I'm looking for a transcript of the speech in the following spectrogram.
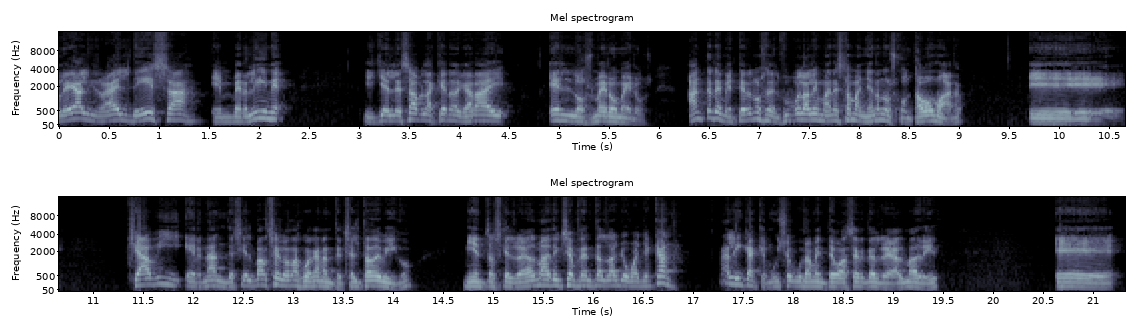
Leal Israel de esa en Berlín y quien les habla Kenneth Garay en los meromeros. Antes de meternos en el fútbol alemán, esta mañana nos contaba Omar, eh, Xavi Hernández y el Barcelona juegan ante el Celta de Vigo, mientras que el Real Madrid se enfrenta al Rayo Vallecano, una liga que muy seguramente va a ser del Real Madrid. Eh,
